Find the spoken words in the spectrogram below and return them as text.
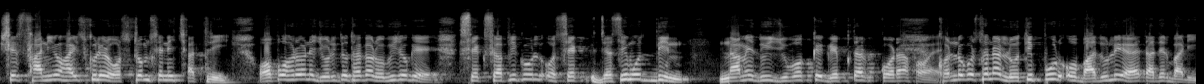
সে স্থানীয় হাই স্কুলের অষ্টম শ্রেণির ছাত্রী। অপহরণে জড়িত থাকার অভিযোগে শেখ শফিকুল ও শেখ জসিমউদ্দিন নামে দুই যুবককে গ্রেপ্তার করা হয়। খণ্ডঘোষ থানার লতিফপুর ও বাদুলিয়ায় তাদের বাড়ি।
